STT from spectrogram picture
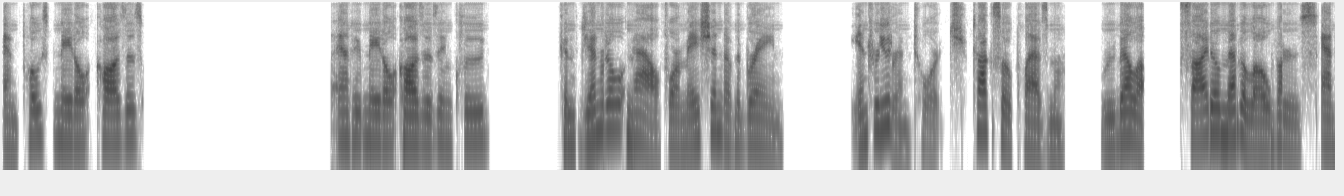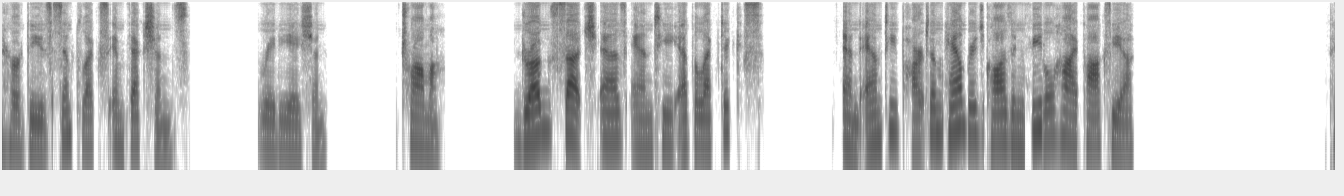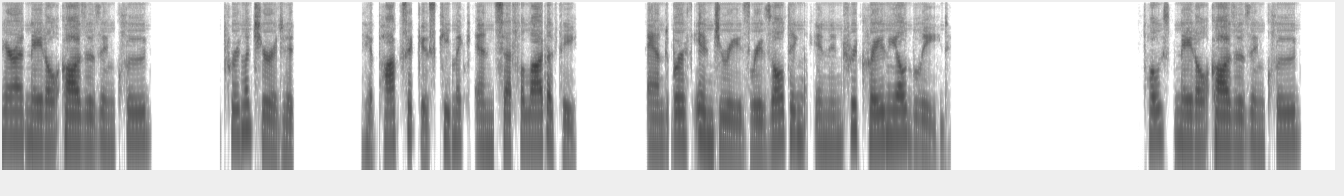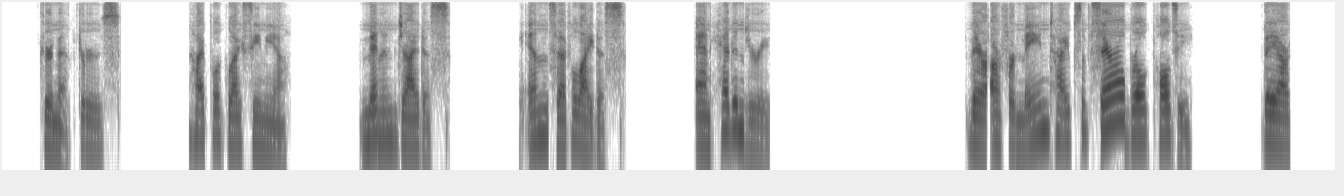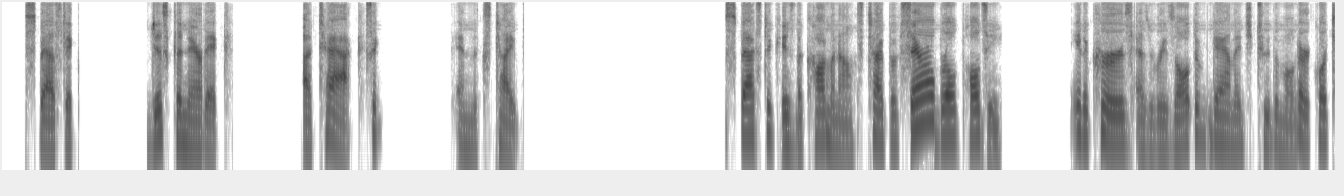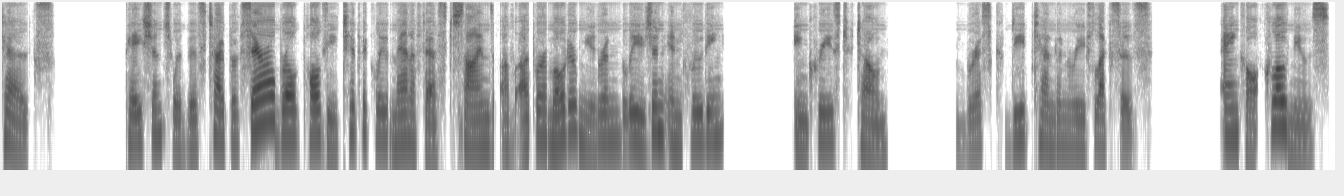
and postnatal causes. Antenatal causes include congenital malformation of the brain, intrauterine torch toxoplasma, rubella, cytomegalovirus and herpes simplex infections, radiation, trauma, drugs such as anti-epileptics, and antepartum hemorrhage causing fetal hypoxia. Perinatal causes include prematurity, hypoxic ischemic encephalopathy, and birth injuries resulting in intracranial bleed. Postnatal causes include kernicterus, hypoglycemia, meningitis, encephalitis, and head injury. There are four main types of cerebral palsy. They are spastic, dyskinetic, ataxic, and mixed type. Spastic is the commonest type of cerebral palsy. It occurs as a result of damage to the motor cortex. Patients with this type of cerebral palsy typically manifest signs of upper motor neuron lesion including increased tone, brisk deep tendon reflexes, ankle clonus,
